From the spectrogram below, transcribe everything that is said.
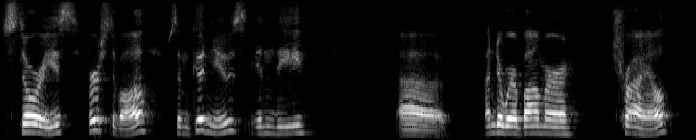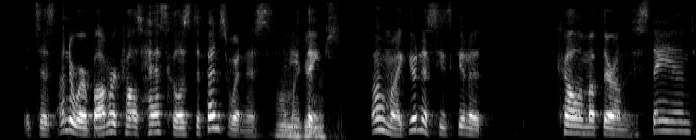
stories. First of all, some good news in the uh, underwear bomber trial. It says underwear bomber calls Haskell as defense witness. Oh and my you think, goodness. oh my goodness, he's gonna call him up there on the stand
